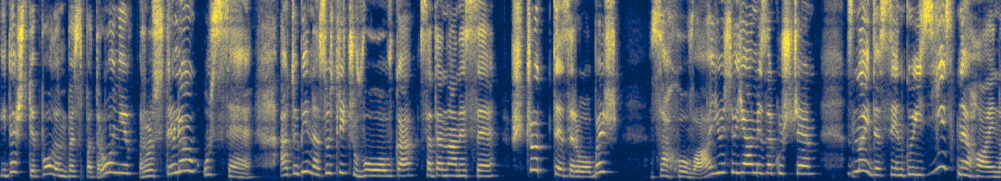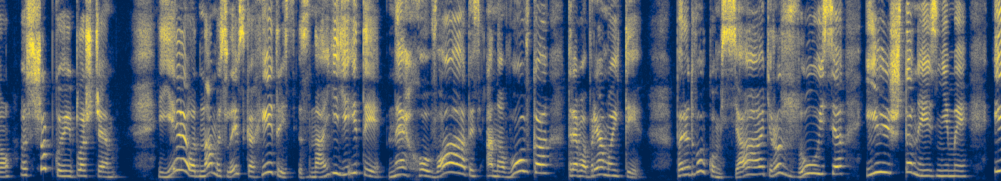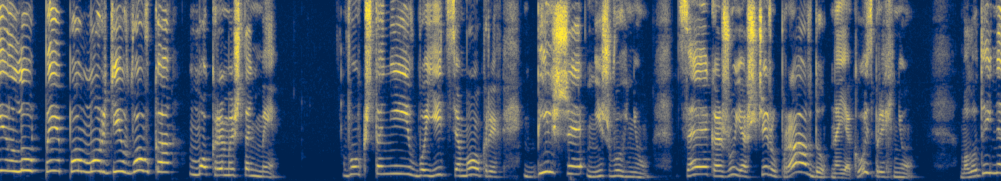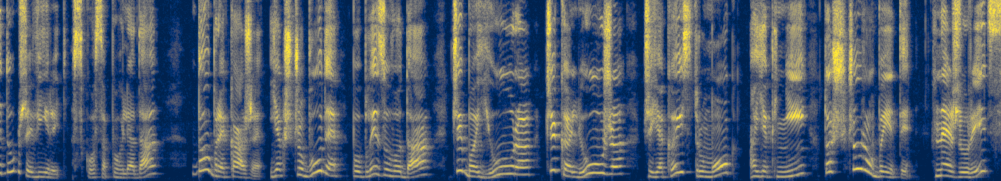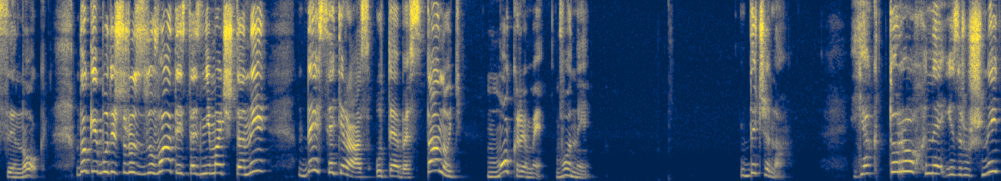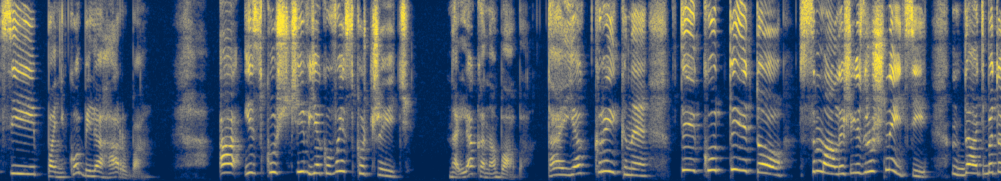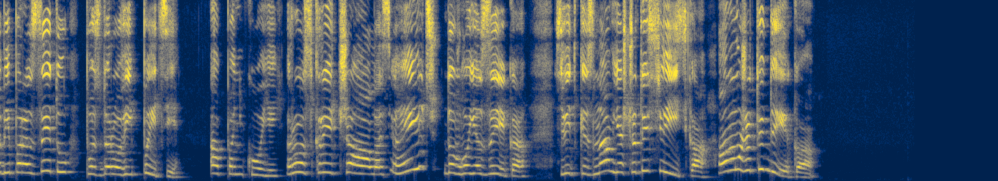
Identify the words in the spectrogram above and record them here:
Йдеш ти полем без патронів, розстріляв усе, а тобі назустріч вовка сатана несе. Що ти зробиш? Заховаюсь в ямі за кущем, знайде синку і з'їсть негайно з шапкою і плащем. Є одна мисливська хитрість, знай її і ти. Не ховатись, а на вовка треба прямо йти. Перед вовком сядь, роззуйся і штани зніми, і лупи по морді вовка мокрими штаньми. Вовк штанів боїться мокрих більше, ніж вогню. Це кажу я щиру правду на якусь брехню. Молодий не дуже вірить, скоса погляда. Добре каже, якщо буде поблизу вода, чи баюра, чи калюжа, чи якийсь струмок, а як ні, то що робити? Не журись, синок. Доки будеш роззуватись та знімати штани, десять раз у тебе стануть мокрими вони. Дичина. Як торохне із рушниці панько біля гарба, а із кущів як вискочить налякана баба. Та як крикне Ти куди то смалиш із рушниці? Дать би тобі паразиту по здоровій пиці. А панько їй розкричалась гич довгоязика. Звідки знав я, що ти свійська, а може, ти дика?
